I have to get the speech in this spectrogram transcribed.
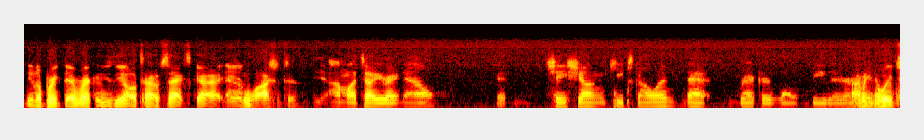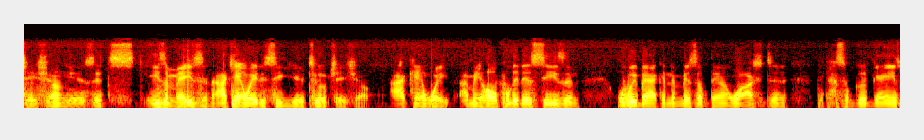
you know, break that record. He's the all-time sacks guy in Washington. I'm gonna tell you right now, Chase Young keeps going. That record won't be there. I mean, the way Chase Young is, it's he's amazing. I can't wait to see year two of Chase Young. I can't wait. I mean, hopefully this season we'll be back in the midst up there in Washington. They got some good games,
